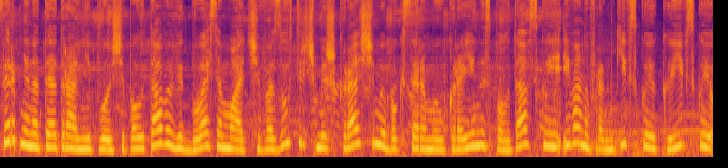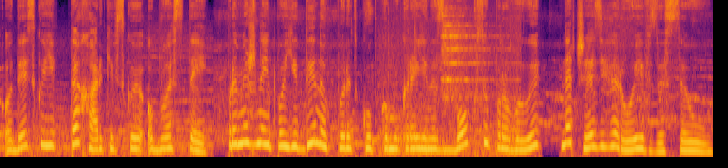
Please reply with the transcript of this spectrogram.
серпня на театральній площі Полтави відбулася матчева зустріч між кращими боксерами України з Полтавської, Івано-Франківської, Київської, Одеської та Харківської областей. Проміжний поєдинок перед Кубком України з боксу провели на честь героїв ЗСУ.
